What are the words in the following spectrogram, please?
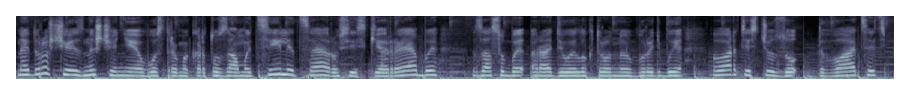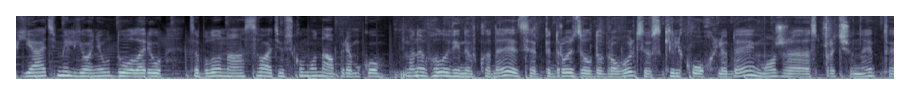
Найдорожчі знищені гострими картузами цілі це російські реби, засоби радіоелектронної боротьби вартістю зо 25 мільйонів доларів. Це було на Сватівському напрямку. У мене в голові не вкладається підрозділ добровольців з кількох людей може спричинити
